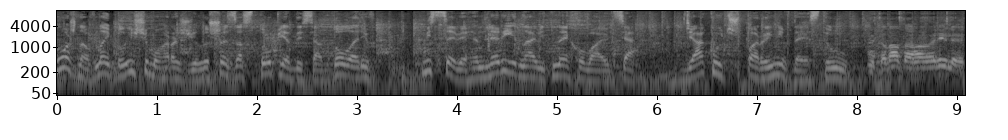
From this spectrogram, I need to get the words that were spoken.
можна в найближчому гаражі лише за 150 доларів. Місцеві гендлярі навіть не ховаються. Дякують шпарині в ДСТУ. Когда-то говорили,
